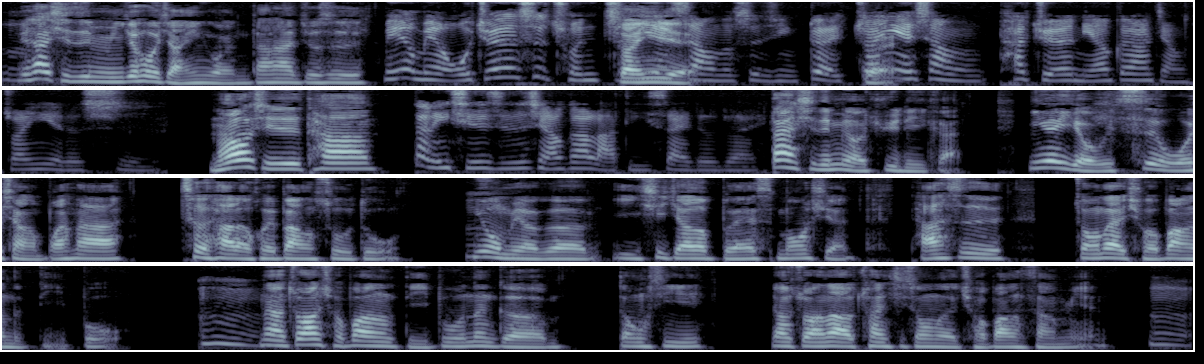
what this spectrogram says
因为他其实明明就会讲英文，但他就是没有没有，我觉得是纯专业上的事情。对，专业上他觉得你要跟他讲专业的事。然后其实他，但你其实只是想要跟他拉迪赛，对不对？但其实没有距离感，因为有一次我想帮他测它的挥棒速度，因为我们有个仪器叫做 Blast Motion，它是装在球棒的底部。嗯，那装在球棒的底部那个东西要装到川崎中的球棒上面。嗯，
